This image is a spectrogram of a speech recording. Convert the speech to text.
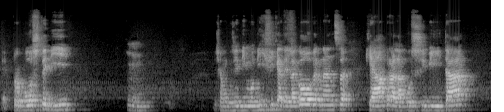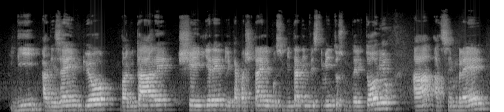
eh, proposte di, mm, diciamo così, di modifica della governance che apra la possibilità di, ad esempio, valutare, scegliere le capacità e le possibilità di investimento sul territorio a assemblee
